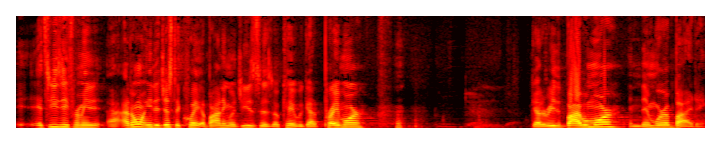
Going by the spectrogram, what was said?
it's easy for me. I don't want you to just equate abiding with Jesus as okay, we got to pray more, got to read the Bible more, and then we're abiding.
